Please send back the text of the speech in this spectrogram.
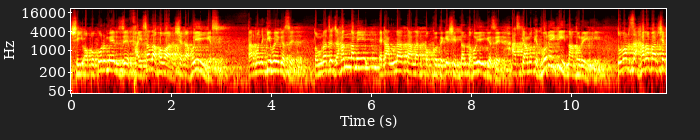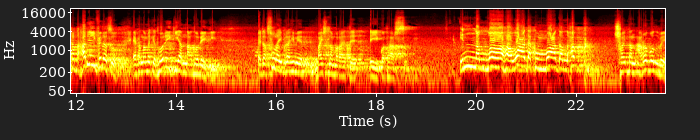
সেই অপকর্মের যে ফাইসালা হওয়ার সেটা হয়েই গেছে। তার মানে কি হয়ে গেছে? তোমরা যে জাহান্নামী, এটা আল্লাহ তাআলার পক্ষ থেকে সিদ্ধান্ত হয়েই গেছে। আজকে আমাকে ধরেই কি, না ধরেই কি? তোমার যা হারাবার, সেটা হারিয়েই ফেলেছো। এখন আমাকে ধরেই কি আর না ধরেই কি? এটা সুরা ইব্রাহিমের বাইশ নম্বর আয়াতে এই কথা আসছে। শয়তান আরও বলবে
